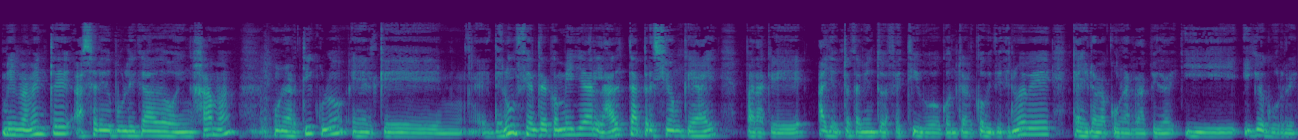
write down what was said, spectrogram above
Mismamente ha salido publicado en JAMA un artículo en el que mm, denuncia, entre comillas, la alta presión que hay para que haya un tratamiento efectivo contra el COVID-19, que haya una vacuna rápida. ¿Y, ¿Y, qué ocurre?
